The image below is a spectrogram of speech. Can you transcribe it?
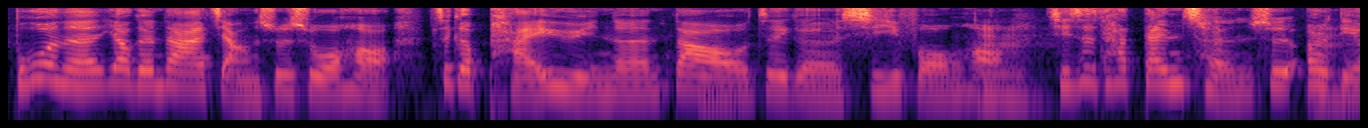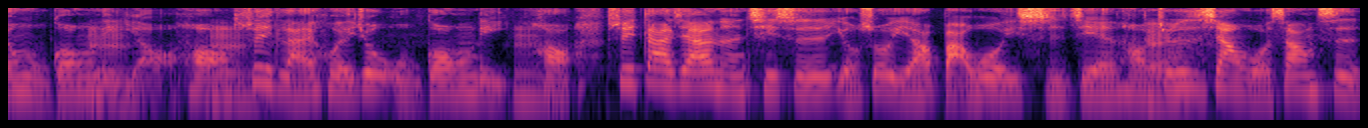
不过呢，要跟大家讲是说哈，这个排云呢到这个西峰哈，其实它单程是二点五公里哦哈，所以来回就五公里哈，所以大家呢其实有。有时候也要把握时间哈，就是像我上次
